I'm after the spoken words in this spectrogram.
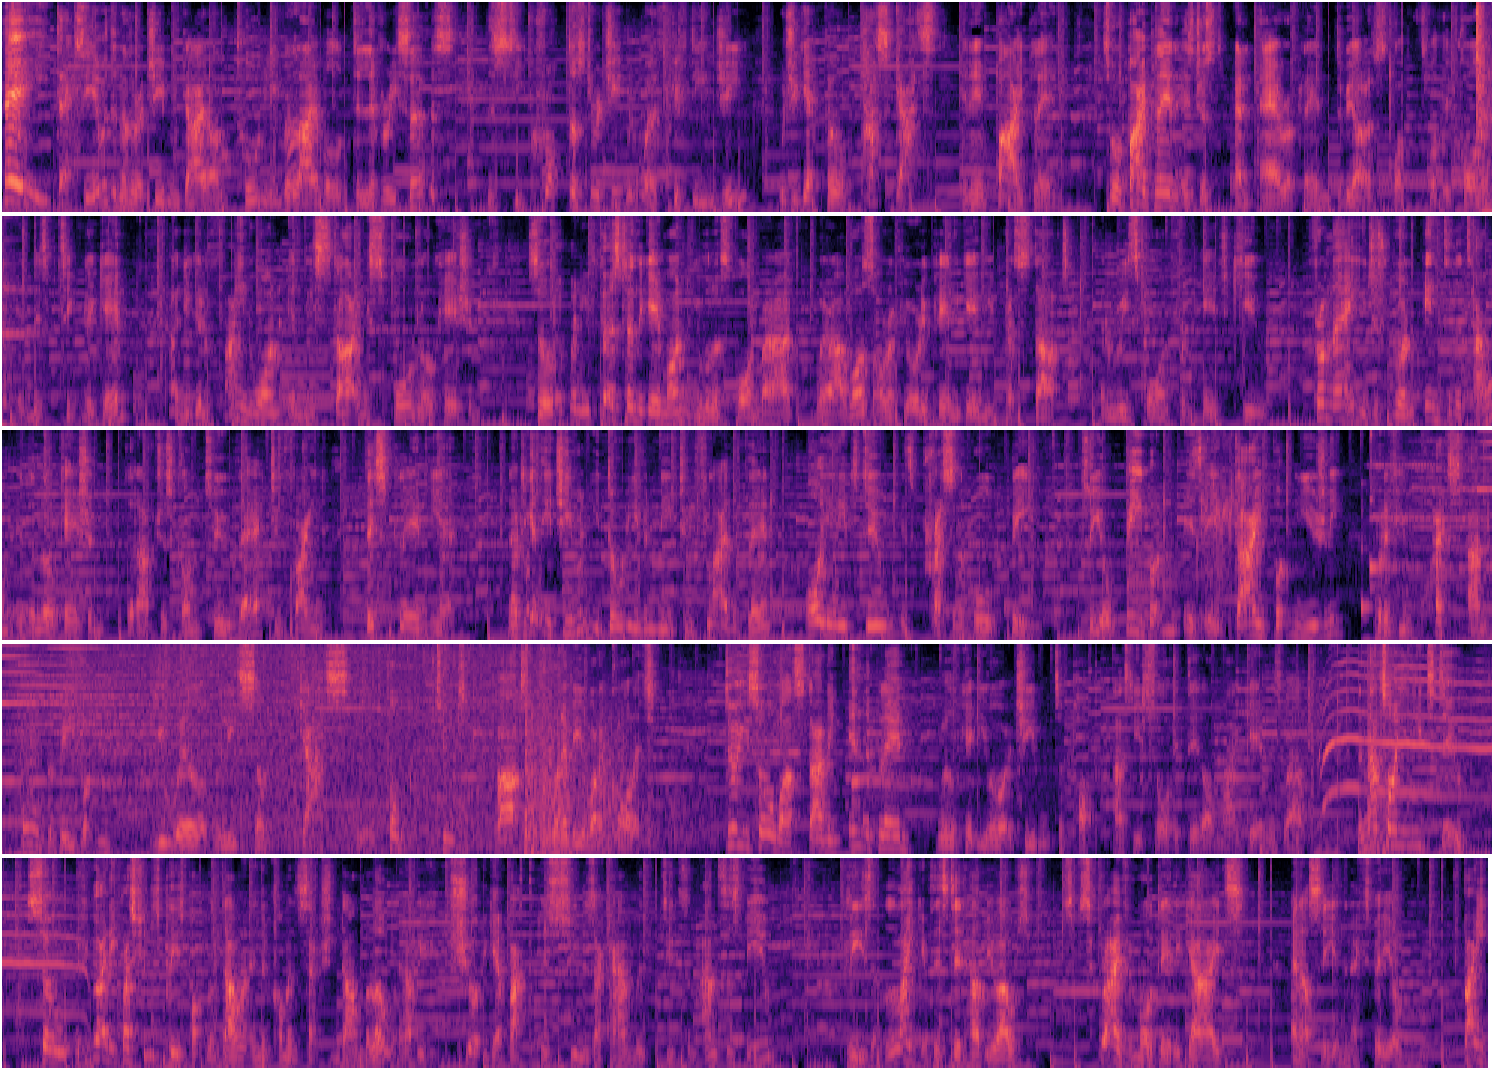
Hey, Dex here with another achievement guide on Totally Reliable Delivery Service. This is the Crop Duster achievement worth 15G, which you get for pass gas in a biplane. So a biplane is just an aeroplane, to be honest, that's what they call it in this particular game. And you can find one in the starting spawn location. So when you first turn the game on, you will have spawned where I, where I was, or if you're already playing the game, you press start and respawn from HQ. From there, you just run into the town in the location that I've just gone to there to find this plane here. Now to get the achievement, you don't even need to fly the plane. All you need to do is press and hold B. So your B button is a dive button usually, but if you press and hold the B button, you will release some gas. You'll pump, toot, fart, whatever you want to call it. Doing so while standing in the plane will get your achievement to pop as you saw it did on my game as well. And that's all you need to do. So if you've got any questions, please pop them down in the comments section down below and I'll be sure to get back as soon as I can with some answers for you. Please like if this did help you out, subscribe for more daily guides, and I'll see you in the next video. Bye!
